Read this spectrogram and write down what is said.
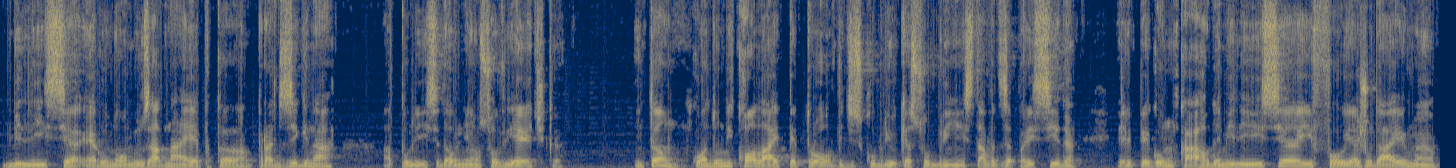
milícia era o nome usado na época para designar a polícia da União Soviética. Então, quando Nikolai Petrov descobriu que a sobrinha estava desaparecida, ele pegou um carro da milícia e foi ajudar a irmã.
